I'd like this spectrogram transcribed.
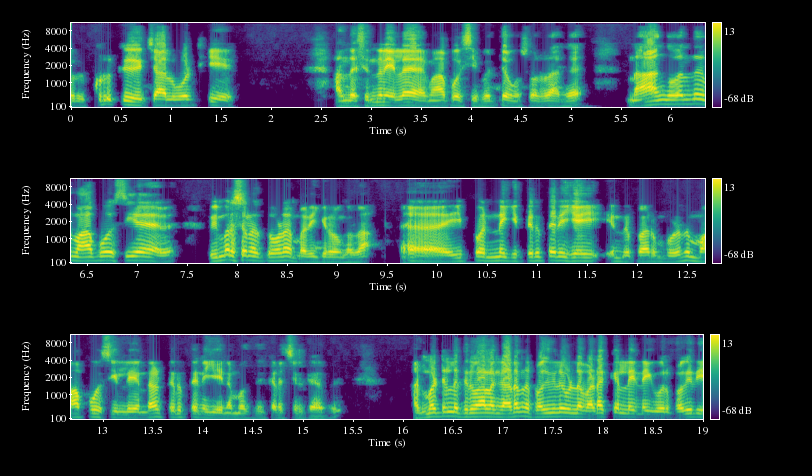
ஒரு குறுக்கு சால் ஓட்டி அந்த சிந்தனையில மாபோசியை பத்தி அவங்க சொல்றாங்க. நாங்க வந்து மாபோசிய விமர்சனத்தோட மதிக்கிறவங்க தான். இப்போ இன்னைக்கு திருத்தணிகை என்று வரும்பொழுது மாப்போசி இல்லை என்றால் திருத்தணிகை நமக்கு கிடைச்சிருக்காது. அது மட்டும் இல்ல திருவாலங்காடு அந்த பகுதியில் உள்ள வடக்கல்ல இன்னைக்கு ஒரு பகுதி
